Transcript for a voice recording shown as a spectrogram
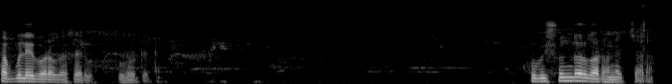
সবগুলোই বড় গাছের উলট খুবই সুন্দর গঠনের চারা।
